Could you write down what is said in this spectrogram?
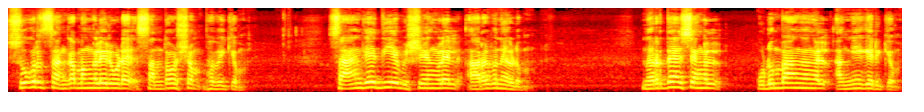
സുഹൃത്ത് സംഗമങ്ങളിലൂടെ സന്തോഷം ഭവിക്കും. സാങ്കേതിക വിഷയങ്ങളിൽ അറിവ് നേടും. നിർദ്ദേശങ്ങൾ കുടുംബാംഗങ്ങൾ അംഗീകരിക്കും.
